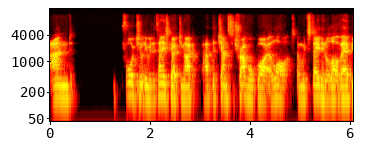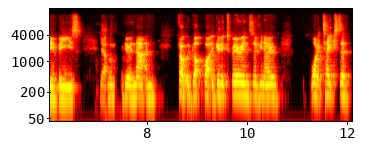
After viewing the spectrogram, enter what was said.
And fortunately, with the tennis coaching, I'd had the chance to travel quite a lot, and we'd stayed in a lot of Airbnbs Yeah. when we were doing that, and felt we'd got quite a good experience of you know what it takes to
